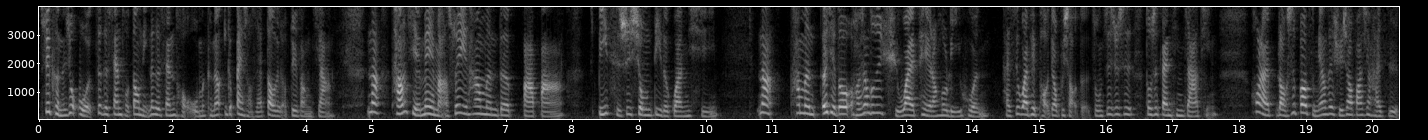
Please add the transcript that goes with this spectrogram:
所以可能就我这个山头到你那个山头，我们可能要一个半小时才到得了对方家。那堂姐妹嘛，所以他们的爸爸彼此是兄弟的关系。那他们而且都好像都是娶外配，然后离婚，还是外配跑掉，不晓得。总之就是都是单亲家庭。后来老师不知道怎么样，在学校发现孩子。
